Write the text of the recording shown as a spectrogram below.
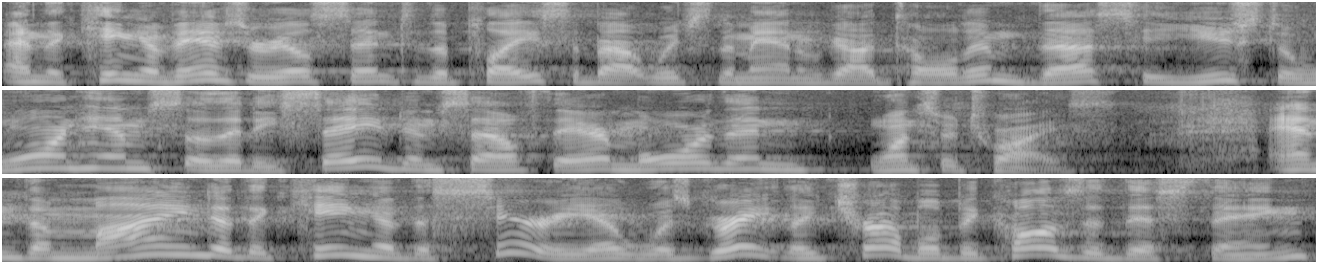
And the king of Israel sent to the place about which the man of God told him. Thus he used to warn him so that he saved himself there more than once or twice. And the mind of the king of the Syria was greatly troubled because of this thing.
